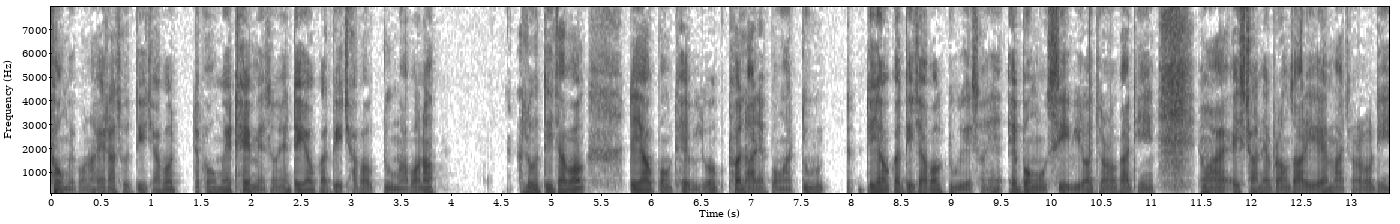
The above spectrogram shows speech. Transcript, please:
ထုတ်မယ်ပေါ့နော်အဲ့ဒါဆိုတေချာပေါက်တပုံပဲထည့်မယ်ဆိုရင်တယောက်ကတေချာပေါက်တူမှာပေါ့နော်အဲ့လိုတေချာပေါက်တယောက်ပုံထည့်ပြီးလို့ထွက်လာတဲ့ပုံကတူ တယောက်ကတေချာပေါက်တူတယ်ဆိုရင်အဲ့ပုံကိုစေပြီးတော့ကျွန်တော်ကဒီဟို external browser တွေထဲမှာကျွန်တော်တို့ဒီ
